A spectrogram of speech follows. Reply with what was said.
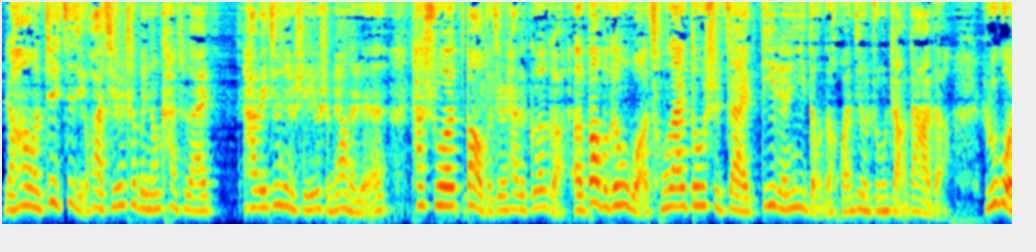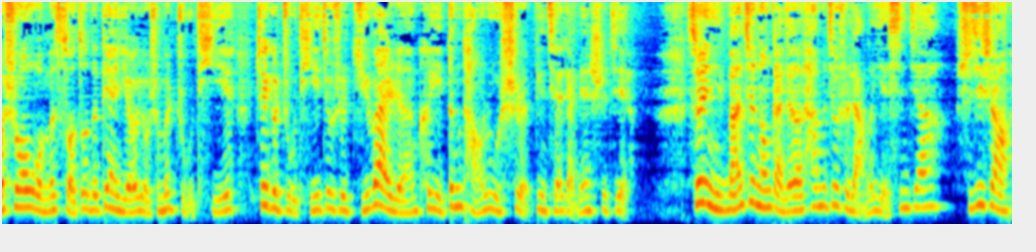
然后这自己的话其实特别能看出来哈维究竟是一个什么样的人。他说，Bob 就是他的哥哥。呃，Bob 跟我从来都是在低人一等的环境中长大的。如果说我们所做的电影有什么主题，这个主题就是局外人可以登堂入室，并且改变世界。所以你完全能感觉到他们就是两个野心家。实际上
